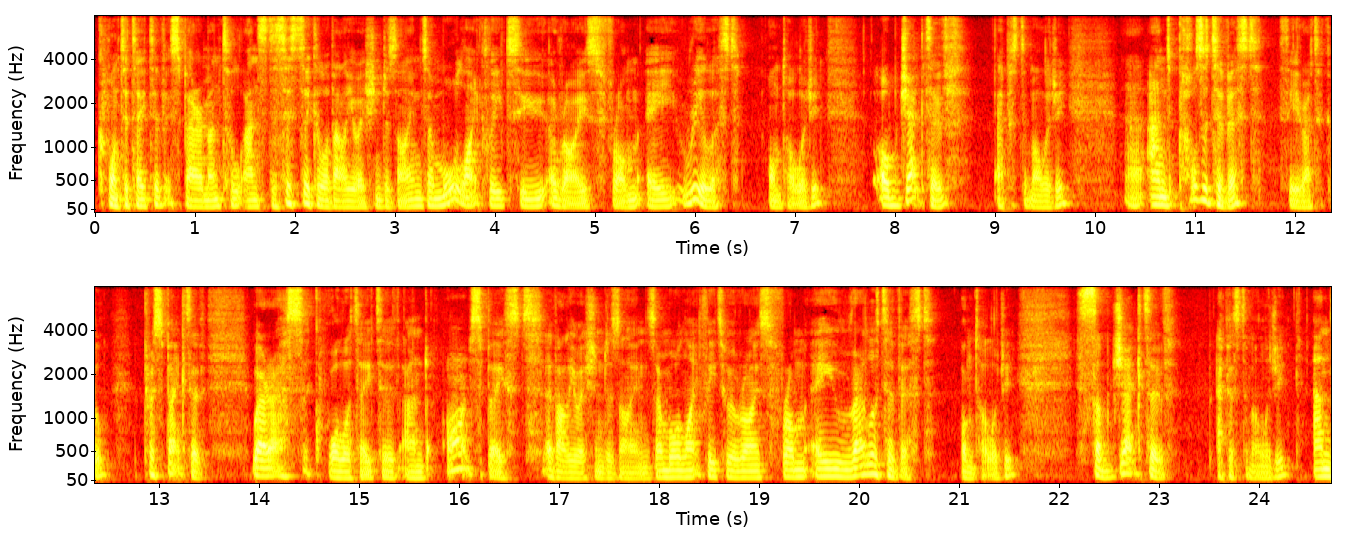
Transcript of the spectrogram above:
quantitative, experimental, and statistical evaluation designs are more likely to arise from a realist ontology, objective epistemology, uh, and positivist, theoretical, perspective, whereas qualitative and arts based evaluation designs are more likely to arise from a relativist ontology, subjective epistemology and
